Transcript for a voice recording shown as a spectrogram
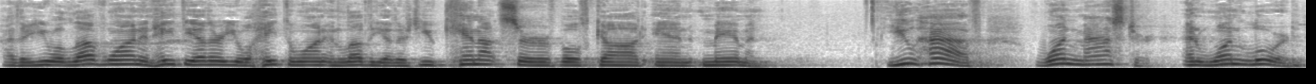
Either you will love one and hate the other, you will hate the one and love the others. You cannot serve both God and mammon. You have one master and one Lord,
